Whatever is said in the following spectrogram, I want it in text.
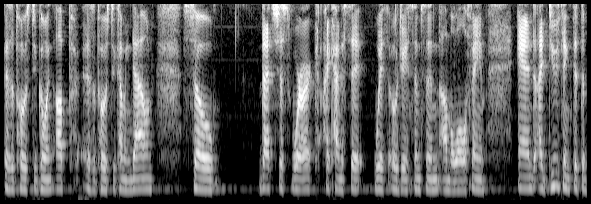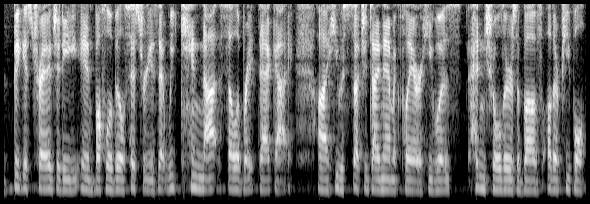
as opposed to going up as opposed to coming down. So that's just where I kind of sit with OJ Simpson on the Wall of Fame. And I do think that the biggest tragedy in Buffalo Bills history is that we cannot celebrate that guy. Uh, he was such a dynamic player, he was head and shoulders above other people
